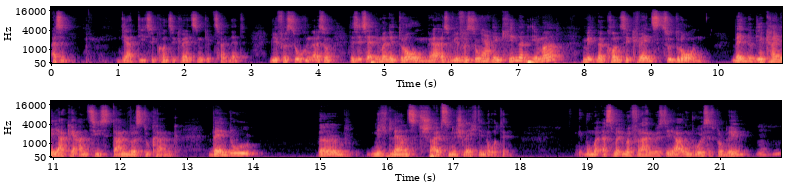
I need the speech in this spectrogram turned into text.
Also, ja, diese Konsequenzen gibt es halt nicht. Wir versuchen, also, das ist ja immer eine Drohung. Ja? Also wir Mhm, versuchen ja. den Kindern immer mit einer Konsequenz zu drohen. Wenn du dir keine Jacke anziehst, dann wirst du krank. Wenn du ähm, nicht lernst, schreibst du eine schlechte Note. Wo man erstmal immer fragen müsste, ja, und wo ist das Problem? Mhm.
